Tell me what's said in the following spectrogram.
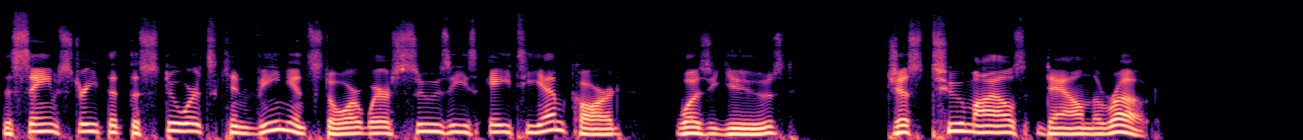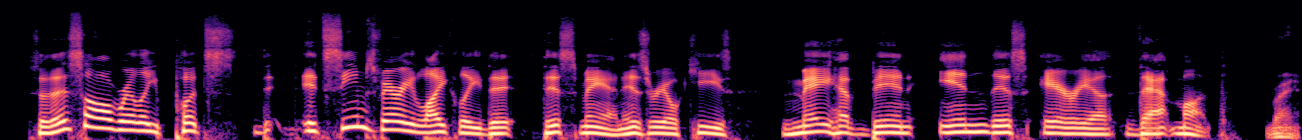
the same street that the Stewart's convenience store, where Susie's ATM card was used, just two miles down the road. So this all really puts it seems very likely that this man, Israel Keys, may have been in this area that month. Right.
